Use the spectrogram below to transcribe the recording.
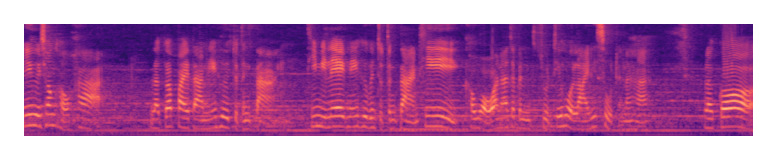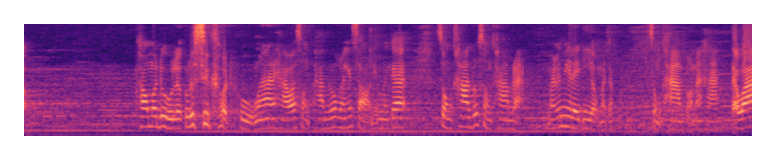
นี่คือช่องเขาขาดแล้วก็ไปตามนี้คือจุดต่างๆ ที่มีเลขนี่คือเป็นจุดต่างๆ ที่เขาบอกว่าน่าจะเป็นจุดที่โหดร้ายที่สุดนะคะ แล้วก็เข้ามาดูแล้วก็รู้สึกหดหู่มากนะคะว่าสงครามโลกครั้งที่สองนี่มันก็สงครามทุกสงครามแหละมันไม่มีอะไรดีออกมาจากสงครามหรอกนะคะ แต่ว่า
